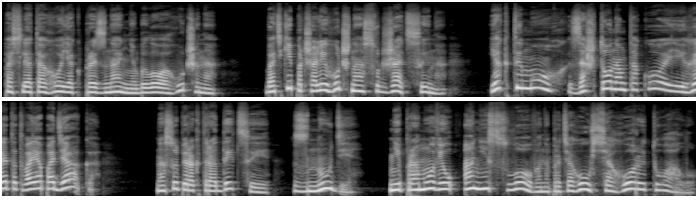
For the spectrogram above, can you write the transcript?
Пасля таго, як прызнанне было агучана, бацькі пачалі гучна асуджаць сына. Як ты мог, За што нам такое і гэта твая падзяка? насуперак традыцыі знудзі не прамовіў ані слова на працягу ўсяго рытуалу.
